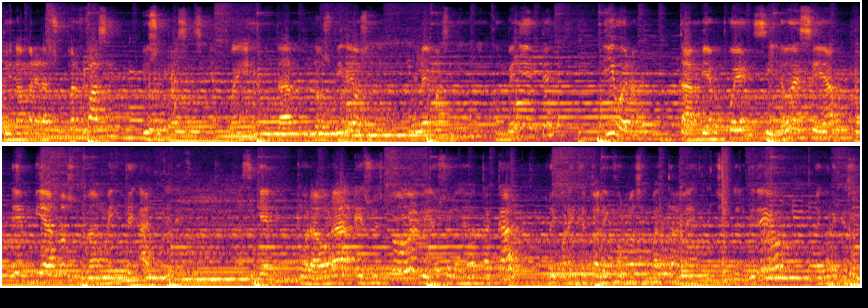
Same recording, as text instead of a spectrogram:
de una manera súper fácil y súper sencilla. Pueden ejecutar los videos sin ningún problema, sin ningún inconveniente también pueden, si lo desean, enviarlos nuevamente al teléfono. Así que por ahora eso es todo, el video se lo dejo hasta acá. Recuerden que toda la información va a estar en la descripción del video. Recuerden que soy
